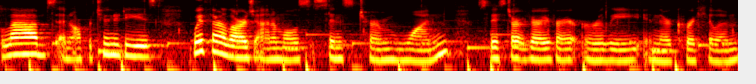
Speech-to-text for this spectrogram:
labs and opportunities with our large animals since term one. So they start very, very early in their curriculum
